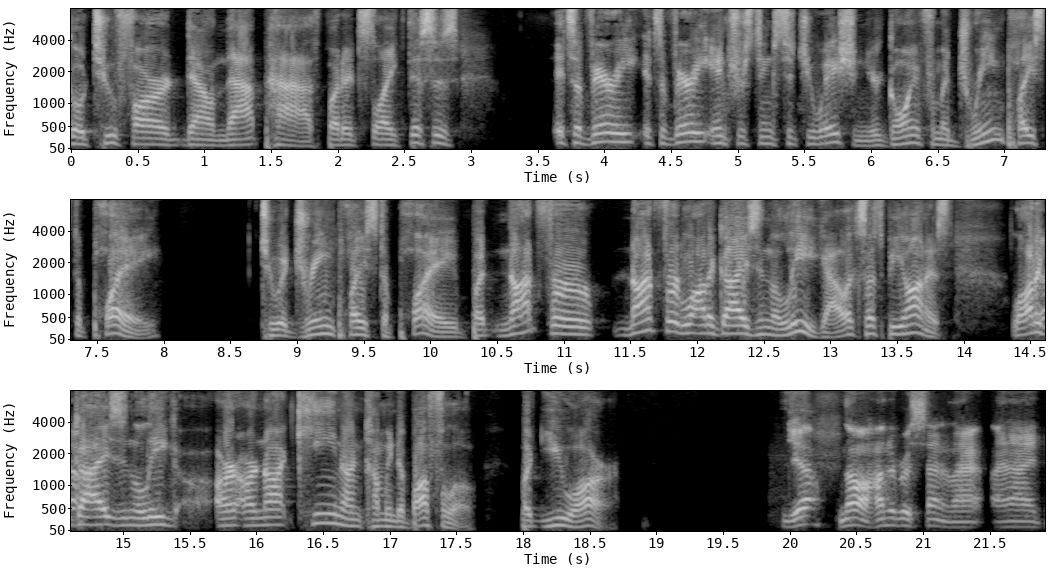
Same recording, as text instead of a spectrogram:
go too far down that path, but it's like this is it's a very it's a very interesting situation. You're going from a dream place to play to a dream place to play, but not for not for a lot of guys in the league. Alex, let's be honest. A lot of guys in the league are are not keen on coming to Buffalo, but you are. Yeah, no, hundred percent, and I and I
